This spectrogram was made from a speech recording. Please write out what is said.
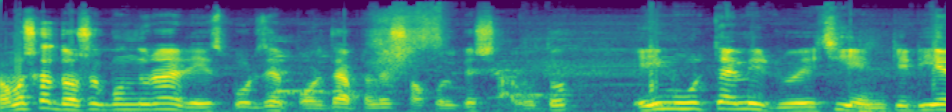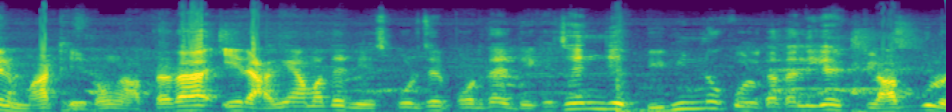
নমস্কার দর্শক বন্ধুরা রেস স্পোর্টসের পর্দায় আপনাদের সকলকে স্বাগত। এই মুহূর্তে আমি রয়েছি এনকেডি এর মাঠে এবং আপনারা এর আগে আমাদের রেস স্পোর্টসের পর্দায় দেখেছেন যে বিভিন্ন কলকাতা লিগের ক্লাবগুলো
